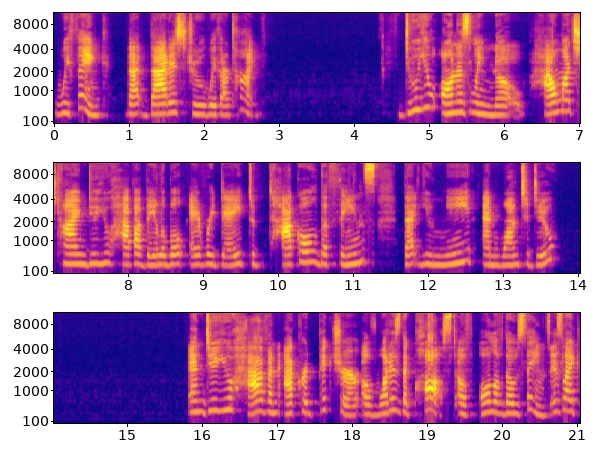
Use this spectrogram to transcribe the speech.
we think that that is true with our time do you honestly know how much time do you have available every day to tackle the things that you need and want to do? And do you have an accurate picture of what is the cost of all of those things? It's like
